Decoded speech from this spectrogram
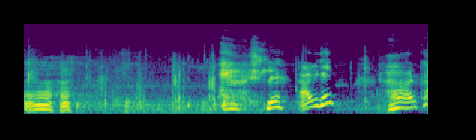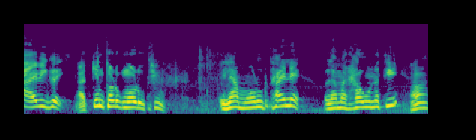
હા હા. લે, આવી ગઈ? હા હરખા આવી ગઈ. આજ કેમ થોડુંક મોડું થયું? એલા મોડું થાય ને ઓલા મારે હાવું નથી. હા?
